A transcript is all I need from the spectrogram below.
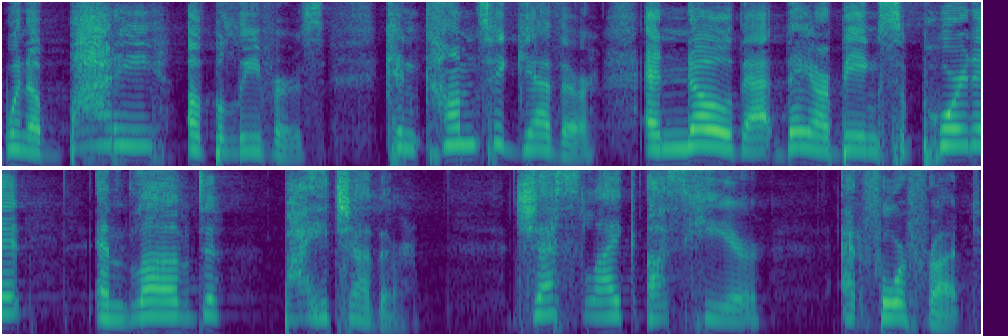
when a body of believers can come together and know that they are being supported and loved by each other, just like us here at Forefront.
